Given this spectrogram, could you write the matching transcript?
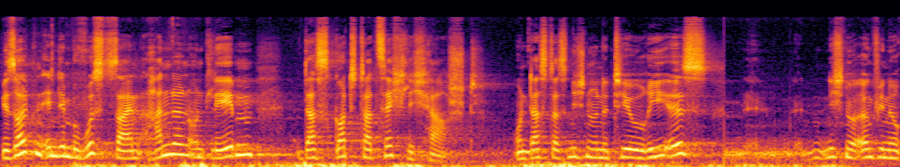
Wir sollten in dem Bewusstsein handeln und leben, dass Gott tatsächlich herrscht und dass das nicht nur eine Theorie ist, nicht nur irgendwie eine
